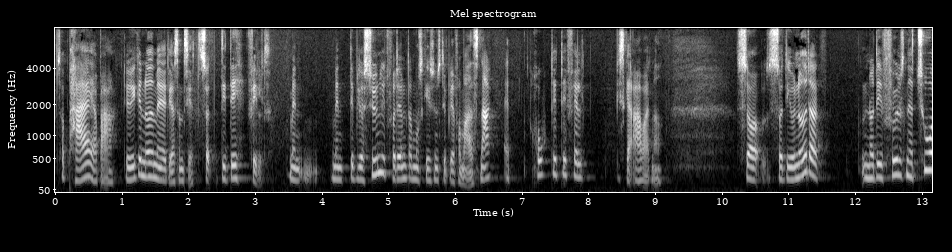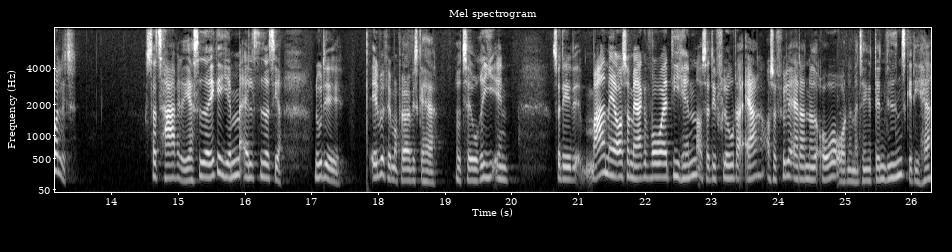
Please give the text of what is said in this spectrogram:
så peger jeg bare. Det er jo ikke noget med, at jeg sådan siger, så det er det felt. Men, men det bliver synligt for dem, der måske synes, det bliver for meget snak, at hov, det er det felt, vi skal arbejde med. Så, så det er jo noget, der, når det føles naturligt, så tager vi det. Jeg sidder ikke hjemme altid og siger, nu er det 11.45, vi skal have noget teori ind. Så det er meget mere også at mærke, hvor er de henne, og så det flow, der er. Og selvfølgelig er der noget overordnet, man tænker, den viden skal de have.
